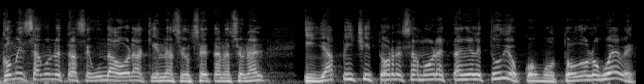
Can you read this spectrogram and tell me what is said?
Comenzamos nuestra segunda hora aquí en Nación Z Nacional y ya Pichi Torres Zamora está en el estudio como todos los jueves.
